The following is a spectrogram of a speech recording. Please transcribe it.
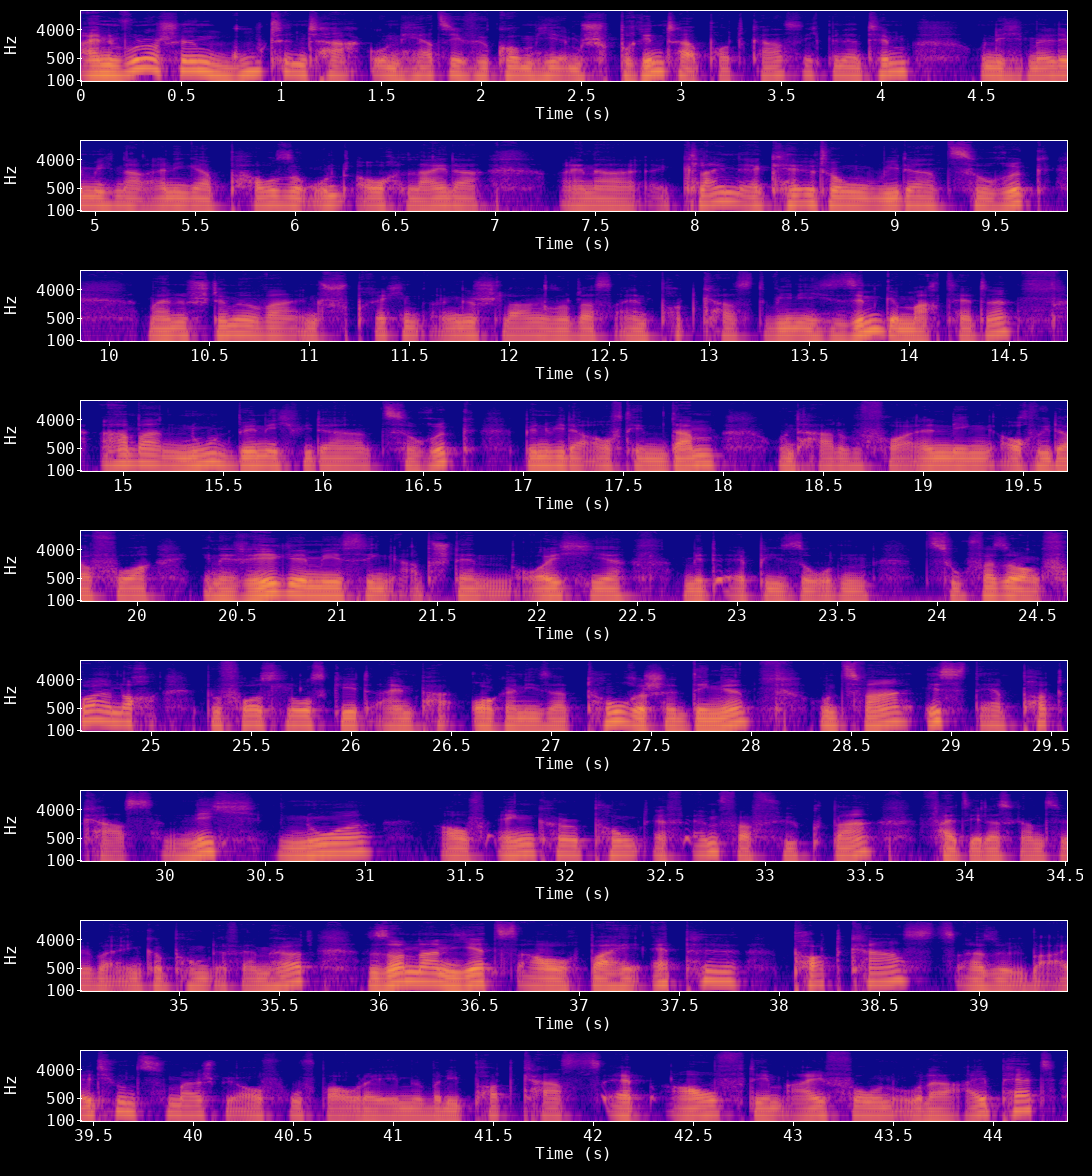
Einen wunderschönen guten Tag und herzlich willkommen hier im Sprinter Podcast. Ich bin der Tim und ich melde mich nach einiger Pause und auch leider einer kleinen Erkältung wieder zurück. Meine Stimme war entsprechend angeschlagen, sodass ein Podcast wenig Sinn gemacht hätte. Aber nun bin ich wieder zurück, bin wieder auf dem Damm und habe vor allen Dingen auch wieder vor, in regelmäßigen Abständen euch hier mit Episoden zu versorgen. Vorher noch, bevor es losgeht, ein paar organisatorische Dinge. Und zwar ist der Podcast nicht nur auf anchor.fm verfügbar, falls ihr das Ganze über anchor.fm hört, sondern jetzt auch bei Apple Podcasts, also über iTunes zum Beispiel aufrufbar oder eben über die Podcasts-App auf dem iPhone oder iPad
